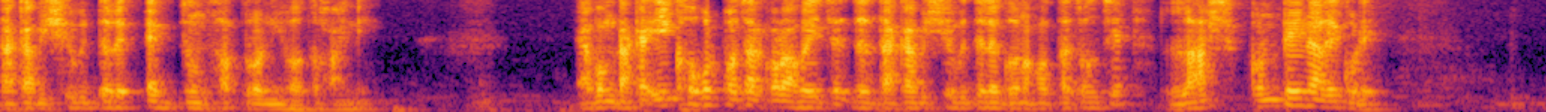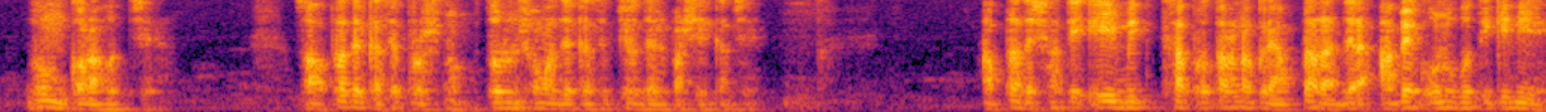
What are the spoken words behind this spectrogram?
ঢাকা বিশ্ববিদ্যালয়ে একজন ছাত্র নিহত হয়নি। এবং ঢাকা এই খবর প্রচার করা হয়েছে যে ঢাকা বিশ্ববিদ্যালয়ে গণহত্যা চলছে, লাশ কন্টেইনারে করে ঘুম করা হচ্ছে। তো আপনাদের কাছে প্রশ্ন, তরুণ সমাজের কাছে দেশবাসীর কাছে। আপনাদের সাথে এই মিথ্যা প্রতারণা করে আপনারা যারা আবেগ অনুভূতিকে নিয়ে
